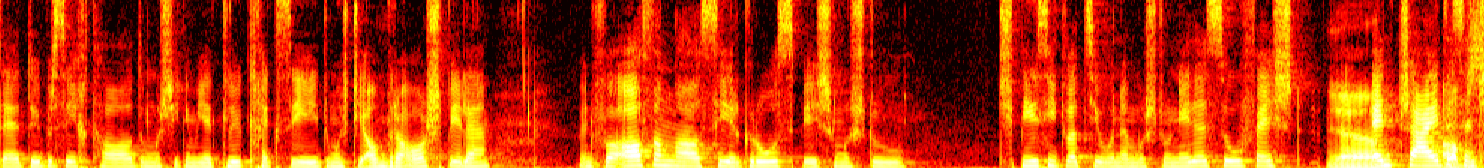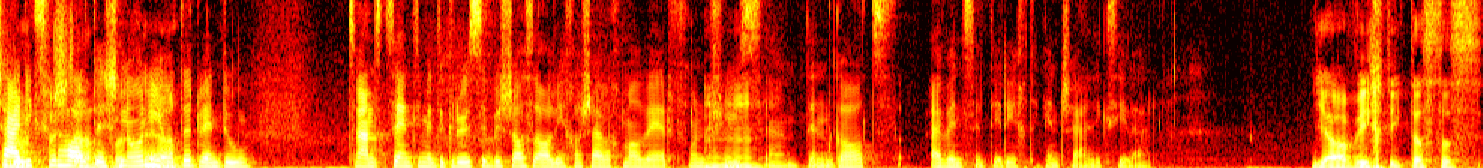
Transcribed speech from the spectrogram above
die, Übersicht haben, du musst irgendwie die Lücken sehen, du musst die anderen anspielen. Wenn du von Anfang an sehr groß bist, musst du die Spielsituationen musst du nicht so fest ja. entscheiden. Das Entscheidungsverhalten ist noch nicht, verständlich, oder? Wenn du 20 cm größer bist als alle, kannst du einfach mal werfen und Mhm. schiessen. Dann geht es, auch wenn es nicht die richtige Entscheidung gewesen wäre. Ja, wichtig, dass du das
